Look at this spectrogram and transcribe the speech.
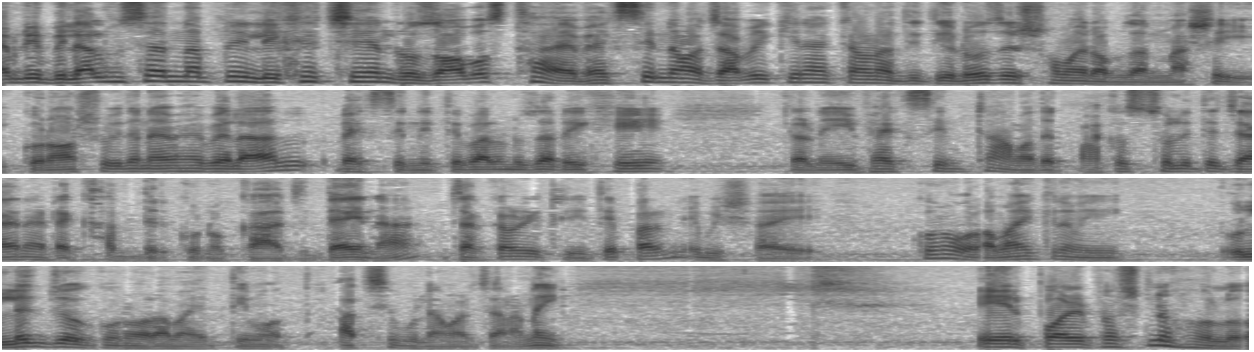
এমনি বিলাল হোসেন, আপনি লিখেছেন রোজা অবস্থায় ভ্যাকসিন নেওয়া যাবে কিনা? কেননা দ্বিতীয় ডোজের সময় রমজান মাসেই। কোনো অসুবিধা নেই ভাই বেলাল ভ্যাকসিন নিতে পারেন রোজা রেখে। কারণ এই ভ্যাকসিনটা আমাদের পাকস্থলিতে যায় না, এটা খাদ্যের কোনো কাজ দেয় না। যার কারণে এটি নিতে পারেন। এ বিষয়ে কোনো ওলামাইকে আমি উল্লেখযোগ্য কোনো ওলামায় দ্বিমত আছে বলে আমার জানা নেই। এরপরের প্রশ্ন হলো,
